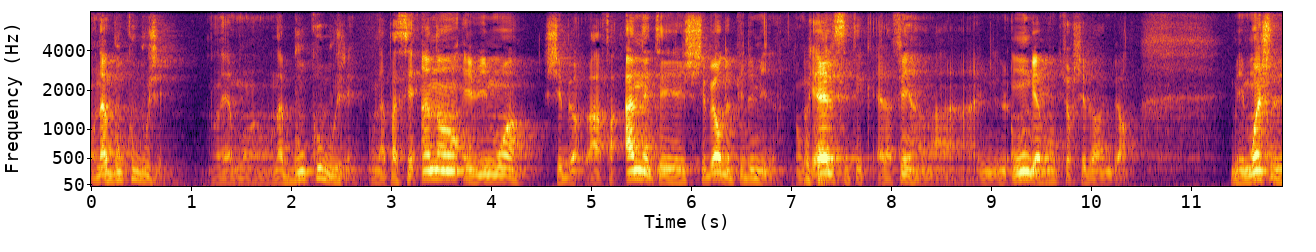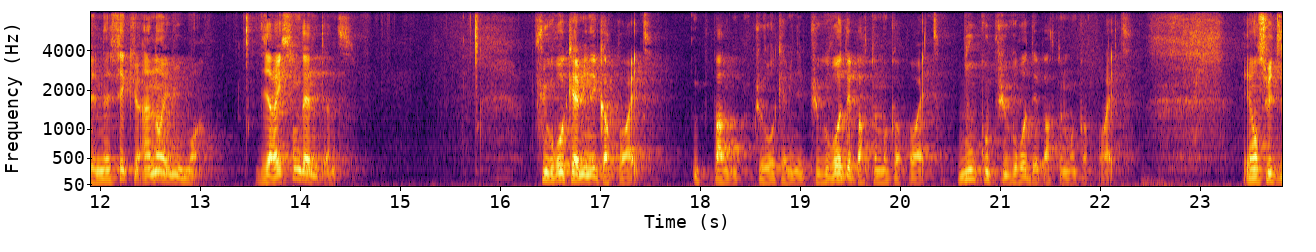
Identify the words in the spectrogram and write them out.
On a beaucoup bougé. On a, beaucoup bougé. On a passé un an et huit mois chez Burn. Enfin, Anne était chez Burn depuis 2000. Donc, elle, elle a fait une longue aventure chez Burn Burn. Mais moi, je n'ai fait qu'un an et huit mois. Direction Dentons. Plus gros cabinet corporate pardon, plus gros cabinet, plus gros département corporate, beaucoup plus gros département corporate. Et ensuite,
